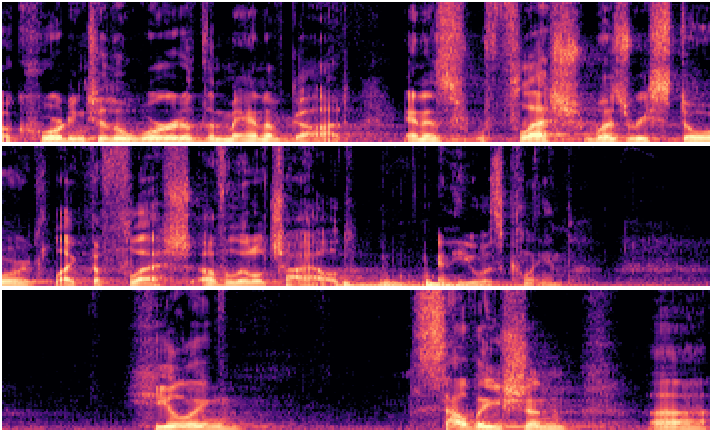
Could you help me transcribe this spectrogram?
according to the word of the man of God, and his flesh was restored like the flesh of a little child, and he was clean. Healing, salvation, uh,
